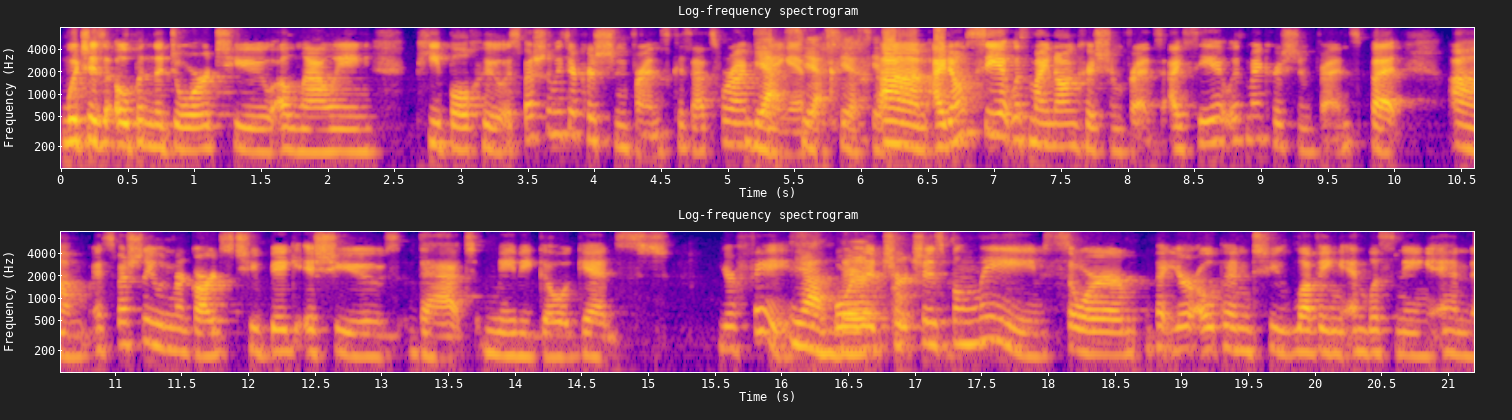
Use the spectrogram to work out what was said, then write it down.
which has opened the door to allowing people who, especially with your Christian friends, because that's where I'm yes, seeing it. Yes, yes, yes. Um, I don't see it with my non-Christian friends. I see it with my Christian friends, but um, especially in regards to big issues that maybe go against your faith yeah, or the church's beliefs or but you're open to loving and listening and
